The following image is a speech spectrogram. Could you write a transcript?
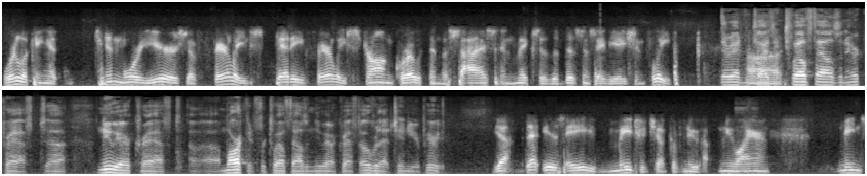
We're looking at 10 more years of fairly steady, fairly strong growth in the size and mix of the business aviation fleet. They're advertising uh, 12,000 aircraft, uh, new aircraft, uh, market for 12,000 new aircraft over that 10 year period. Yeah, that is a major chunk of new new iron. means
